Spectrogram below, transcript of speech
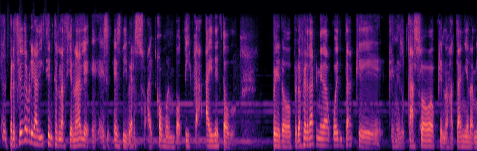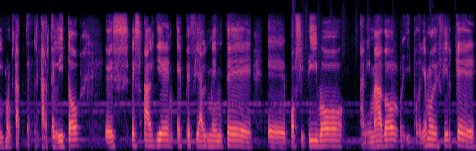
el perfil del brigadista internacional es, diverso, hay como en botica, hay de todo. Pero, pero es verdad que me he dado cuenta que, en el caso que nos atañe ahora mismo el, cartelito, es, es, alguien especialmente eh, positivo, animado y podríamos decir que,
